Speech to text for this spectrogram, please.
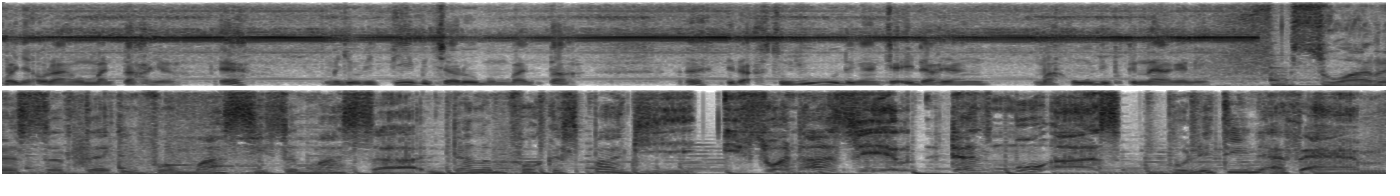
banyak orang membantahnya ya. Majoriti bercaru membantah eh, tidak setuju dengan kaedah yang mahu diperkenalkan ini. Suara serta informasi semasa dalam fokus pagi Izwan Azir dan Muaz Bulletin FM.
